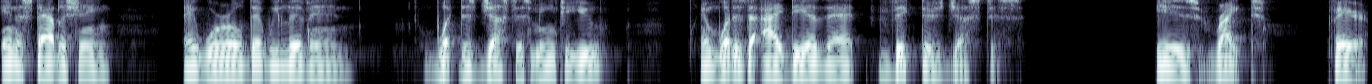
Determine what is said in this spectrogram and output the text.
in establishing a world that we live in? What does justice mean to you? And what is the idea that victor's justice is right, fair?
